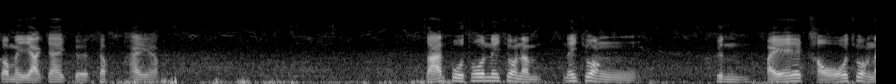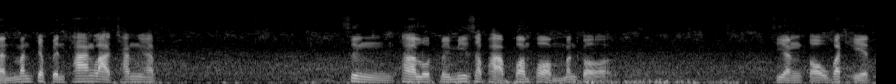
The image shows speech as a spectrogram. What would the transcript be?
ก็ไม่อยากจะให้เกิดกับใครครับสารปูโทนในช่วงนั้นในช่วงขึ้นไปเขาช่วงนั้น มันจะเป็นทางลาดชันครับ ซึ่งถ้ารถไม่มีสภาพความพร้อมมันก็ เสี่ยงต่ออุบัติเหตุ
